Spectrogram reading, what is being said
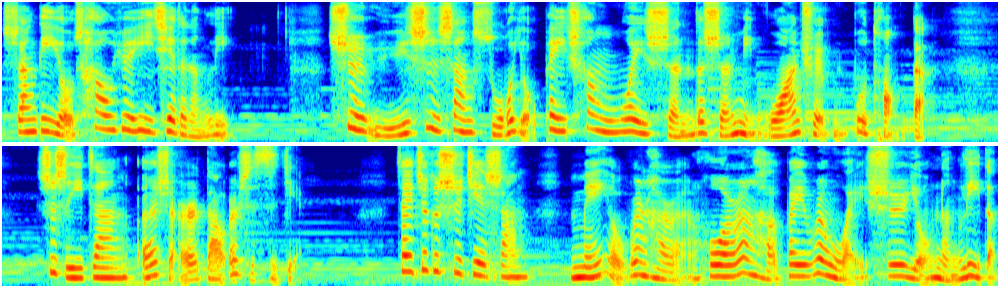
上帝有超越一切的能力，是与世上所有被称为神的神明完全不同的。四十一章二十二到二十四节，在这个世界上，没有任何人或任何被认为是有能力的，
